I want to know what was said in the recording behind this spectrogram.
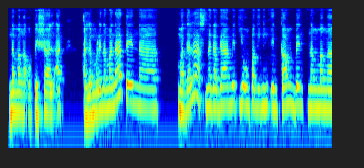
na mga opisyal. At alam rin naman natin na madalas nagagamit yung pagiging incumbent ng mga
